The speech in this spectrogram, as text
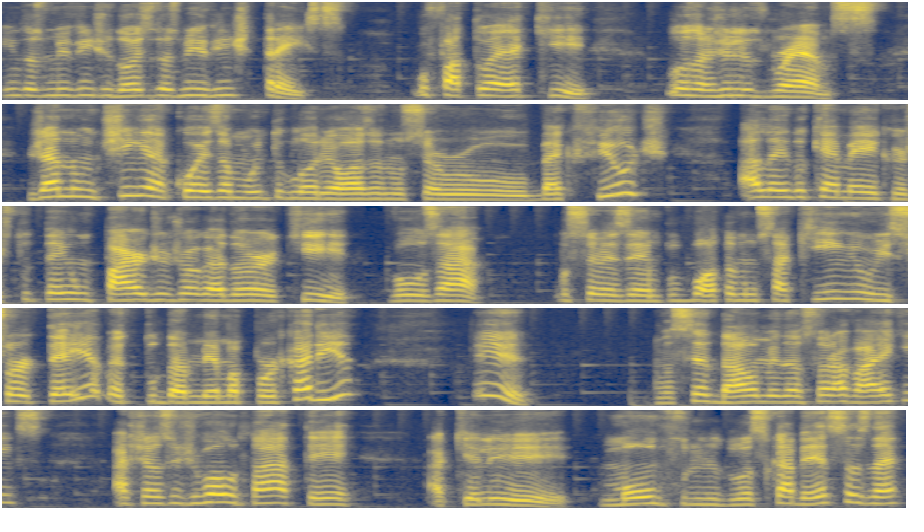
em 2022 e 2023. O fato é que Los Angeles Rams já não tinha coisa muito gloriosa no seu backfield, além do Cam Makers, tu tem um par de jogador que, vou usar o seu exemplo, bota num saquinho e sorteia, é tudo a mesma porcaria, e você dá ao Minnesota Vikings a chance de voltar a ter aquele monstro de duas cabeças, né?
